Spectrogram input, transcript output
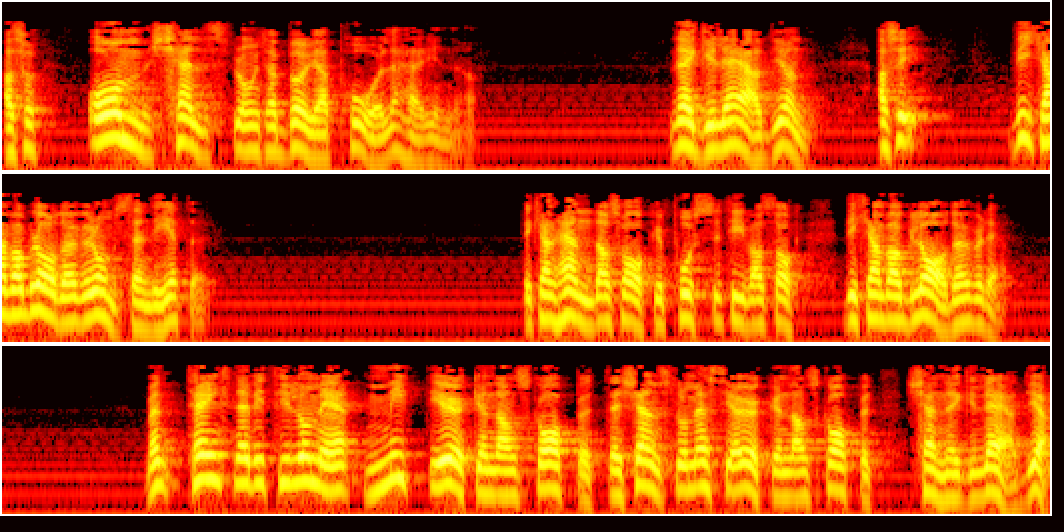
Alltså om källsprånget har börjat påla här inne den här glädjen alltså vi kan vara glada över omständigheter. Det kan hända saker, positiva saker. Vi kan vara glada över det. Men tänk när vi till och med mitt i ökenlandskapet det känslomässiga ökenlandskapet känner glädje.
